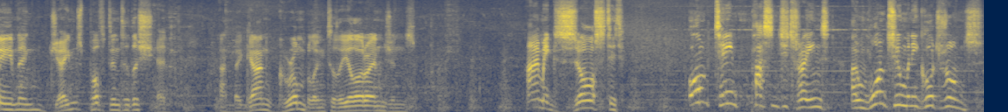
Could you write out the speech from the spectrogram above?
evening, James puffed into the shed and began grumbling to the other engines. I'm exhausted. Umpteen passenger trains and one too many goods runs.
